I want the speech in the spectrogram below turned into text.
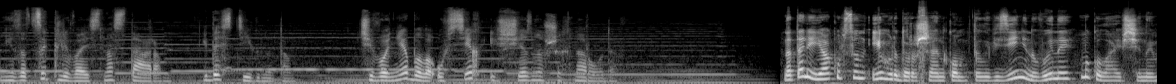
не зацикливаясь на старом и достигнутом, чего не было у всех исчезнувших народов. Наталія Якобсон, Ігор Дорошенко. Телевізійні новини Миколаївщини.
